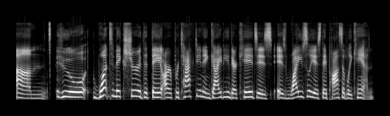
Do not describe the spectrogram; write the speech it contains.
um, who want to make sure that they are protecting and guiding their kids as, as wisely as they possibly can?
